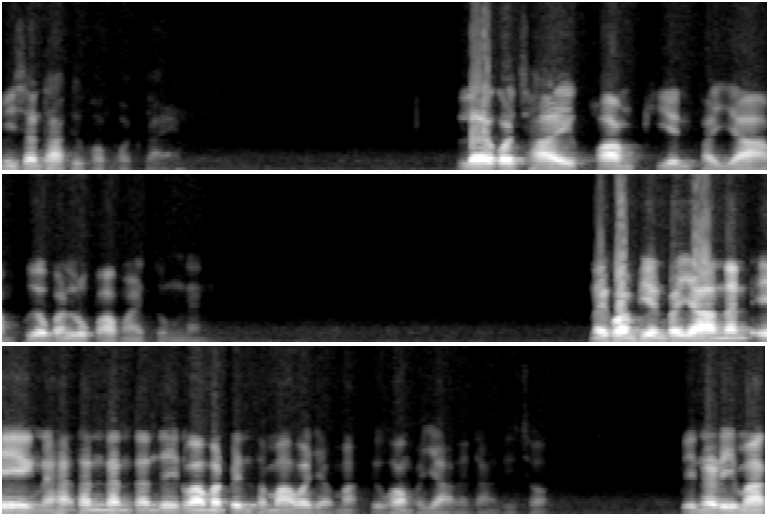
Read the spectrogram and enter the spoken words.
มีฉันทะคือความพอใจ แล้วก็ใช้ความเพียรพยายามเพื่อบรรลุเป้าหมายตรงนั้น ในความเพียรพยายามนั่นเองนะฮะท่านท่านท่านเห็นว่ามันเป็นสมาวายามะคือความพยายามต่างที่ชอบ เป็นอริมัก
